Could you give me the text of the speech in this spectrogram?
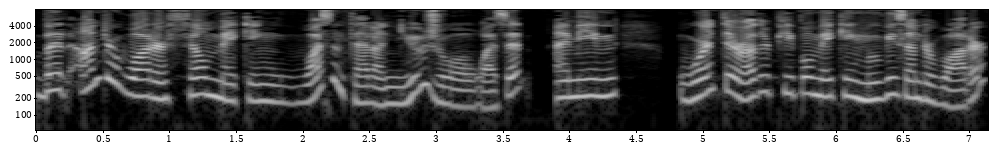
But underwater filmmaking wasn't that unusual, was it? I mean, weren't there other people making movies underwater?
